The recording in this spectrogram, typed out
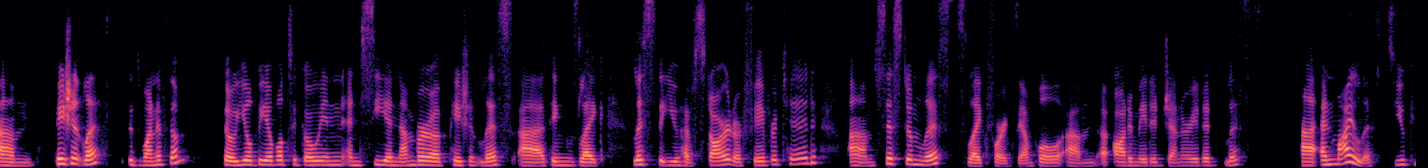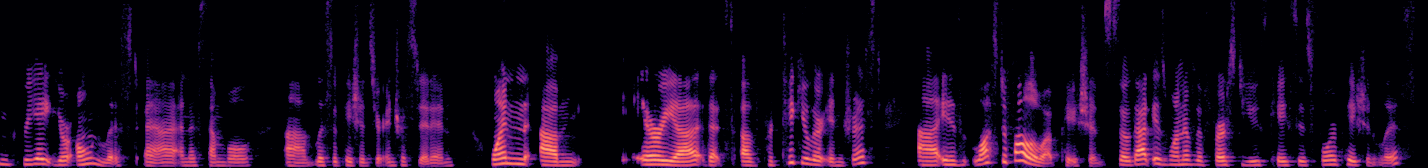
Um, patient lists is one of them. So you'll be able to go in and see a number of patient lists, uh, things like lists that you have starred or favorited, um, system lists, like for example, um, automated generated lists, uh, and my lists. You can create your own list uh, and assemble um, lists of patients you're interested in. One um, area that's of particular interest uh, is lost to follow-up patients. So that is one of the first use cases for patient lists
